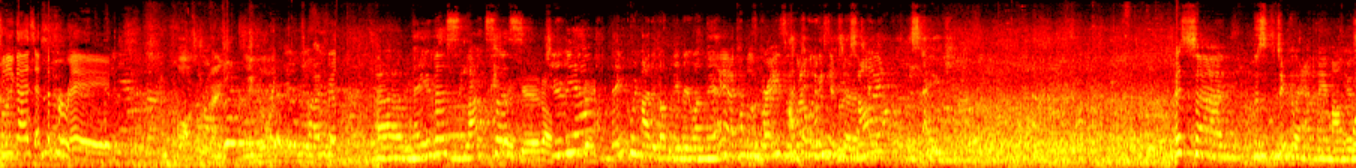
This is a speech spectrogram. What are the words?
See you guys at the parade. Um, Avis, Laxus, Take it off. Juvia. I think we might have gotten everyone there. Yeah, a couple of greys as well. We're going to need step to to the side. the stage. This, uh, this particular anime and manga is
